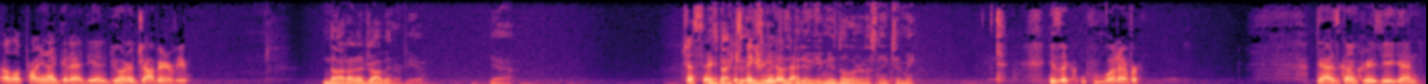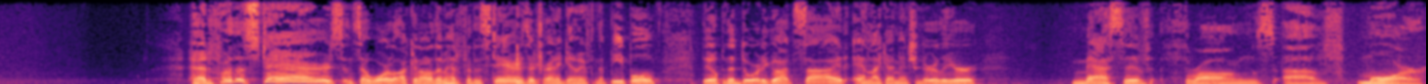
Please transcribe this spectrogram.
Although probably not a good idea to do on a job interview. Not on a job interview. Yeah, Just saying. he's back Just to, make sure you know that. video game. He's no longer listening to me. He's like, whatever. Dad's gone crazy again. Head for the stairs. And so Warlock and all of them head for the stairs. They're trying to get away from the people. They open the door to go outside, and like I mentioned earlier, massive throngs of more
